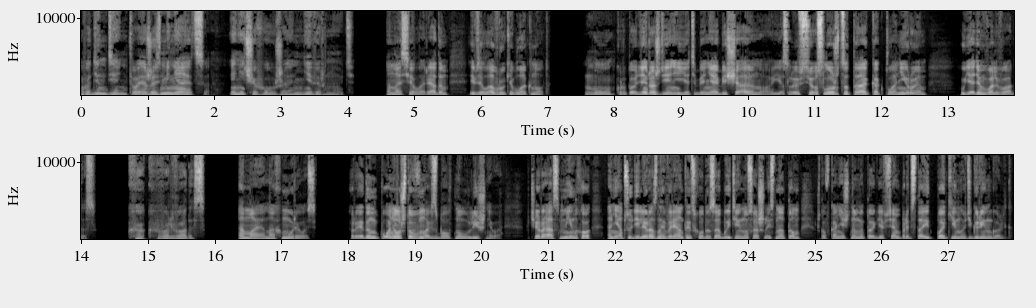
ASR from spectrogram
«В один день твоя жизнь меняется, и ничего уже не вернуть». Она села рядом и взяла в руки блокнот. «Ну, крутой день рождения я тебе не обещаю, но если все сложится так, как планируем, Уедем в Альвадос». «Как в Альвадос?» Амая нахмурилась. Рейден понял, что вновь сболтнул лишнего. Вчера с Минхо они обсудили разные варианты исхода событий, но сошлись на том, что в конечном итоге всем предстоит покинуть Грингольд.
